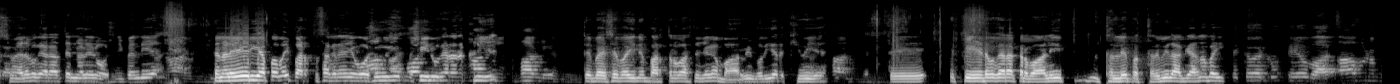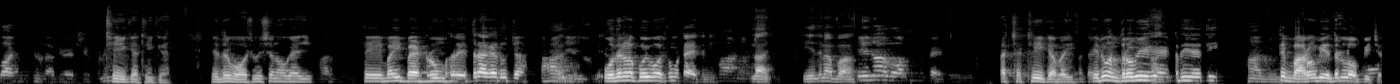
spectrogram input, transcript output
ਸਮੈਲ ਵਗੈਰਾ। ਤੇ ਨਾਲੇ ਰੋਸ਼ਨੀ ਪੈਂਦੀ ਹੈ ਤੇ ਨਾਲੇ ਏਰੀਆ ਆਪਾਂ ਬਾਈ ਵਰਤ ਸਕਦੇ ਹਾਂ ਜੇ ਵਾਸ਼ਿੰਗ ਮਸ਼ੀਨ ਵਗੈਰਾ ਰੱਖਣੀ ਹੈ। ਹਾਂਜੀ ਹਾਂਜੀ ਤੇ ਵੈਸੇ ਬਾਈ ਨੇ ਬਰਤਨ ਵਾਸਤੇ ਜਗ੍ਹਾ ਬਾਹਰ ਵੀ ਵਧੀਆ ਰੱਖੀ ਹੋਈ ਹੈ। ਤੇ ਪੇਂਟ ਵਗੈਰਾ ਕਰਵਾ ਲਈ ਥੱਲੇ ਪੱਥਰ ਵੀ ਲੱਗ ਗਿਆ ਨਾ ਬਾਈ? ਇੱਕ ਇਹ ਆ ਹੁਣ ਵਾਸ਼ਿੰਗ ਲੱਗ ਰਿਹਾ ਇੱਥੇ ਠੀਕ ਹੈ ਠੀਕ ਹੈ। ਇਧਰ ਵਾਸ਼ ਬੇਸਿਨ ਹੋ ਗਿਆ ਜੀ। ਤੇ ਬਾਈ ਬੈਡਰੂਮ ਫਿਰ ਇੱਧਰ ਆ ਗਿਆ ਦੂਜਾ? ਹਾਂਜੀ ਉਹਦੇ ਨਾਲ ਕੋਈ ਵਾਸ਼ਰੂਮ ਅਟੈਚ ਨਹੀਂ? ਨਾ ਜੀ, ਇਹਦੇ ਨਾਲ ਬਾਤ ਇਹਦਾ ਵਾਸ਼ਿੰਗ ਟਾਈਪ ਅੱਛਾ ਠੀਕ ਹੈ ਬਾਈ। ਇਹਨੂੰ ਅੰਦਰੋਂ ਵੀ ਐਂਟਰੀ ਦਿੱਤੀ? ਹਾਂਜੀ। ਤੇ ਬਾਹਰੋਂ ਵੀ ਇੱਧਰ ਲੌਬੀ ਚ?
